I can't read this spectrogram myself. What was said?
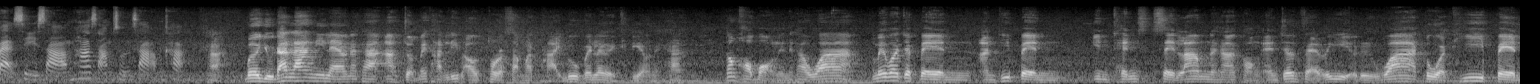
843 5303 ค่ะ ค่ะเบอร์อยู่ด้านล่างนี้แล้วนะคะอะจดไม่ทันรีบเอาโทรศัพท์มาถ่ายรูปไปเลยทีเดียวนะคะ ต้องขอบอกเลยนะคะว่าไม่ว่าจะเป็นอันที่เป็น Intense Serum นะคะของ Angel Fairy หรือว่าตัวที่เป็น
